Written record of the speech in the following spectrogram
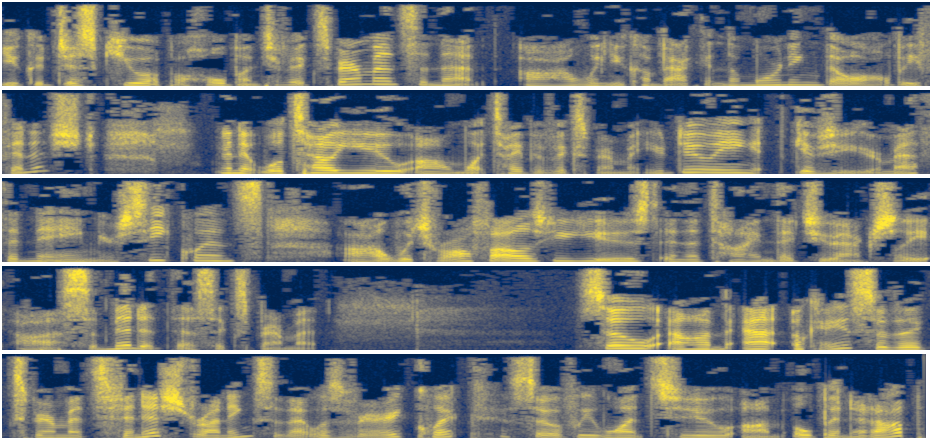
you could just queue up a whole bunch of experiments, and that uh, when you come back in the morning, they'll all be finished. And it will tell you um, what type of experiment you're doing. It gives you your method name, your sequence, uh, which raw files you used, and the time that you actually uh, submitted this experiment. So, um, at, okay, so the experiment's finished running, so that was very quick. So if we want to um, open it up,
